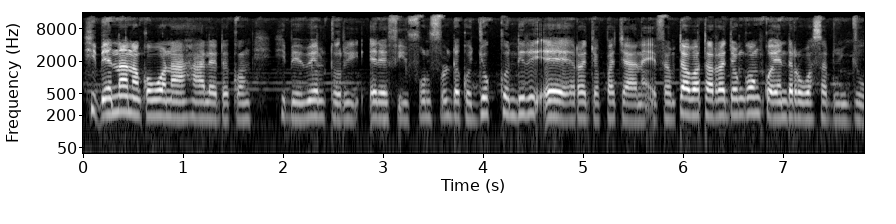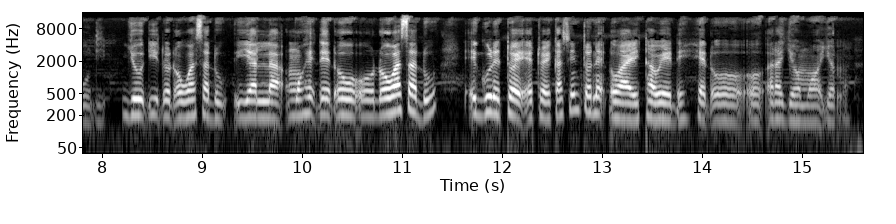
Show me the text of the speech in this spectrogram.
Hiɓe nana ko wona haalede kon hiɓe weltori rfi fulfulde ko jokkodiri e radio pacana fm tawata radio gonko e nder wasadu jooɗi jooɗiɗo ɗo wasadu yalla mo heɗe ɗo ɗo wasadu e guure toye e toye kasin to neɗɗo wawi tawede heɗo radio moƴon.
